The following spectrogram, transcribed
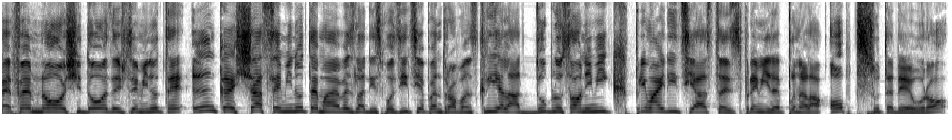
FM 9 și 20 de minute, încă 6 minute mai aveți la dispoziție pentru a vă înscrie la dublu sau nimic. Prima ediție astăzi, premii de până la 800 de euro.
